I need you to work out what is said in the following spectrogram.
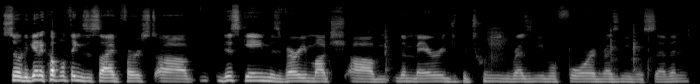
so to get a couple things aside first, uh, this game is very much um the marriage between Resident Evil 4 and Resident Evil 7.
